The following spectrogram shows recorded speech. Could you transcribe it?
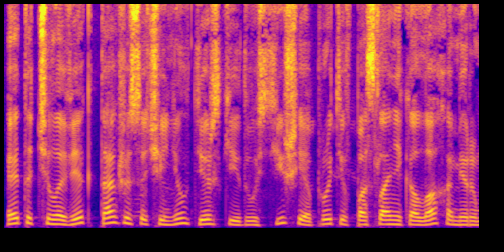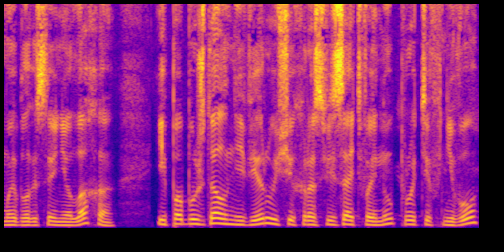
Этот человек также сочинил дерзкие двустишия против посланника Аллаха, мир ему и благословения Аллаха, и побуждал неверующих развязать войну против него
